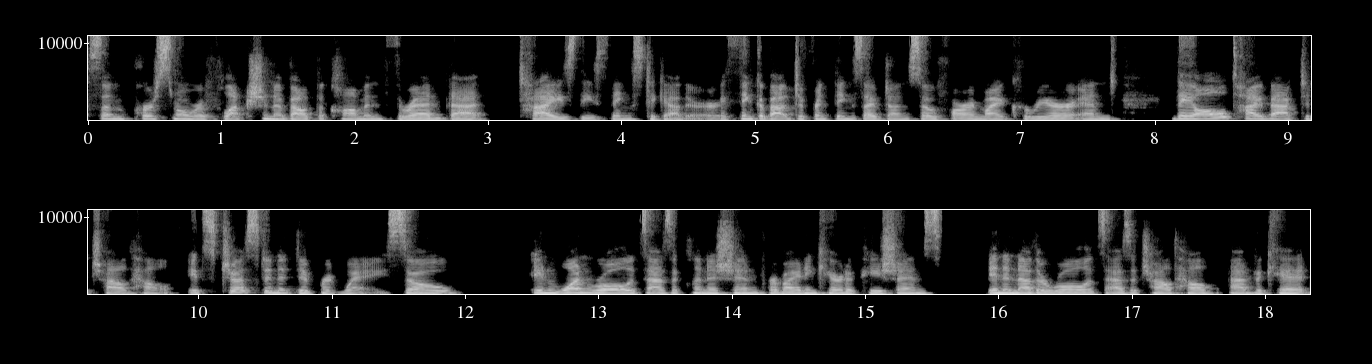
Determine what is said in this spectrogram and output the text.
some personal reflection about the common thread that ties these things together. I think about different things I've done so far in my career, and they all tie back to child health. It's just in a different way. So, in one role, it's as a clinician providing care to patients. In another role, it's as a child health advocate.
